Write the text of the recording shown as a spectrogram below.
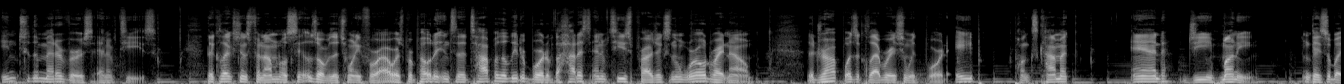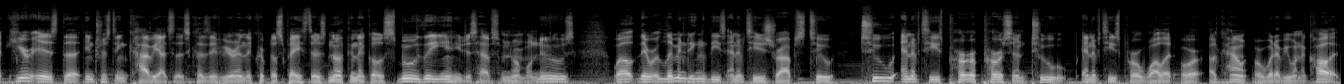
into the metaverse NFTs. The collection's phenomenal sales over the 24 hours propelled it into the top of the leaderboard of the hottest NFTs projects in the world right now. The drop was a collaboration with Bored Ape, Punk's Comic, and G Money. Okay, so but here is the interesting caveat to this because if you're in the crypto space, there's nothing that goes smoothly and you just have some normal news. Well, they were limiting these NFTs drops to two NFTs per person, two NFTs per wallet or account or whatever you want to call it.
